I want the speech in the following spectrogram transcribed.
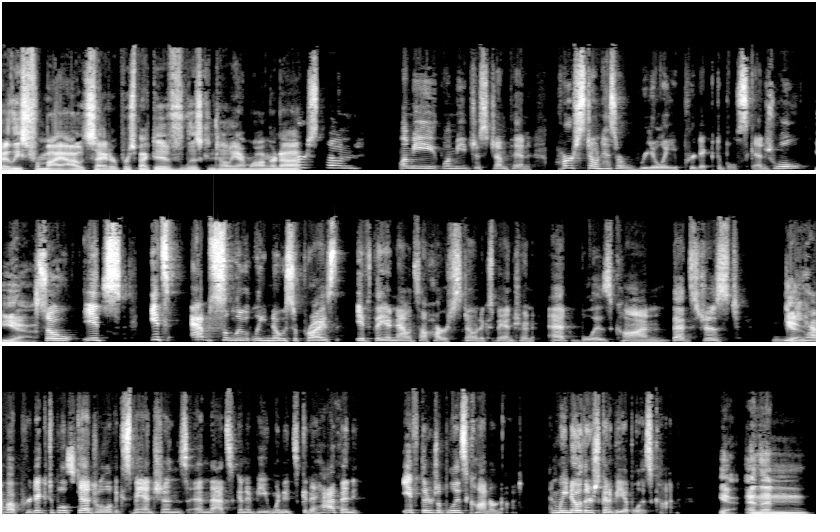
at least from my outsider perspective, Liz can tell me I'm wrong or not. Hearthstone. Let me let me just jump in. Hearthstone has a really predictable schedule. Yeah, So it's it's absolutely no surprise if they announce a Hearthstone expansion at BlizzCon. That's just we Yeah. have a predictable schedule of expansions, and that's going to be when it's going to happen, if there's a BlizzCon or not. And we know there's going to be a BlizzCon. yeah, and then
